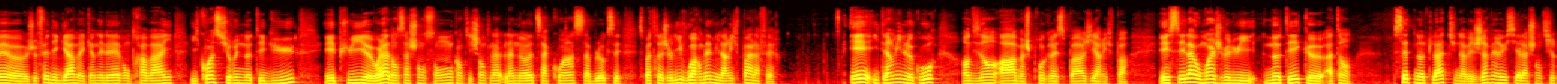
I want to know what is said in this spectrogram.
euh, je fais des gammes avec un élève, on travaille, il coince sur une note aiguë et puis euh, voilà, dans sa chanson, quand il chante la, note, ça coince, ça bloque, c'est pas très joli, voire même il n'arrive pas à la faire. Et il termine le cours en disant « Ah, ben, je progresse pas, j'y arrive pas ». Et c'est là où moi je vais lui noter que « Attends, cette note-là, tu n'avais jamais réussi à la chanter,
